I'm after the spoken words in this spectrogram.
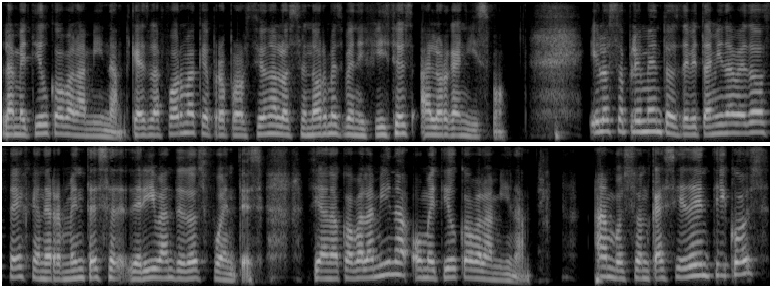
la metilcobalamina, que es la forma que proporciona los enormes beneficios al organismo. Y los suplementos de vitamina B12 generalmente se derivan de dos fuentes, cianocobalamina o metilcobalamina. Ambos son casi idénticos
